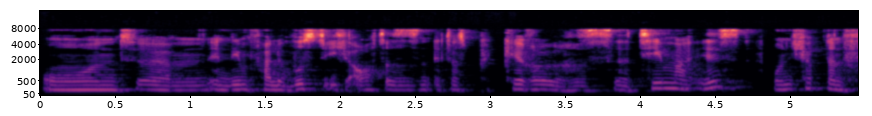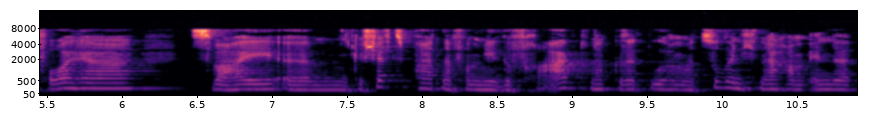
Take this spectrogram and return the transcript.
Und ähm, in dem Falle wusste ich auch, dass es ein etwas prekäreres äh, Thema ist. Und ich habe dann vorher zwei ähm, Geschäftspartner von mir gefragt und habe gesagt, du hör mal zu, wenn ich nachher am Ende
